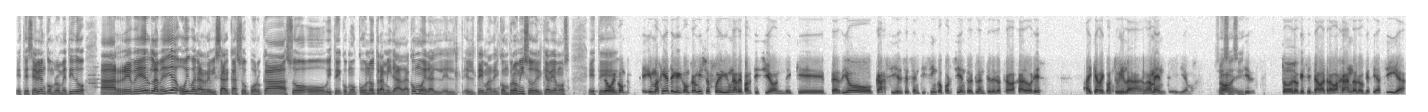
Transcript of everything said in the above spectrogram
este, ¿se habían comprometido a rever la medida o iban a revisar caso por caso o, viste, como con otra mirada? ¿Cómo era el, el, tema del compromiso del que habíamos... Este... No, Imagínate que el compromiso fue una repartición de que perdió casi el 65% del plantel de los trabajadores, hay que reconstruirla nuevamente, diríamos. ¿no? es decir, todo lo que se estaba trabajando, lo que se hacía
